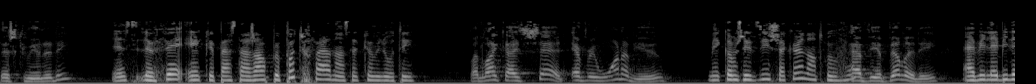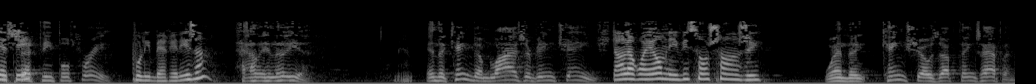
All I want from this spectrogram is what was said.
this community. Et Le fait est que Pasteur Jacques peut pas tout faire dans cette communauté. But like I said, every one of you Mais comme j'ai dit, chacun d'entre vous have the ability avait free. pour libérer les gens. Hallelujah. Amen. In the kingdom, lives are being changed. Dans le royaume, les vies sont changées. When the king shows up, things happen.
